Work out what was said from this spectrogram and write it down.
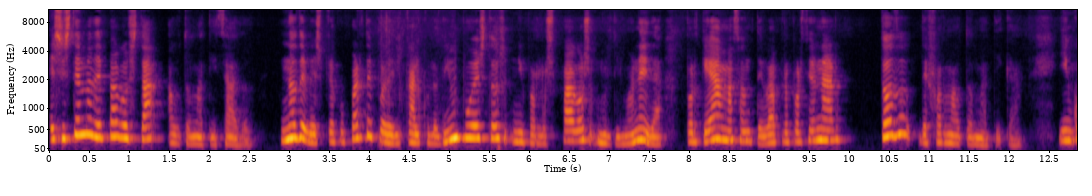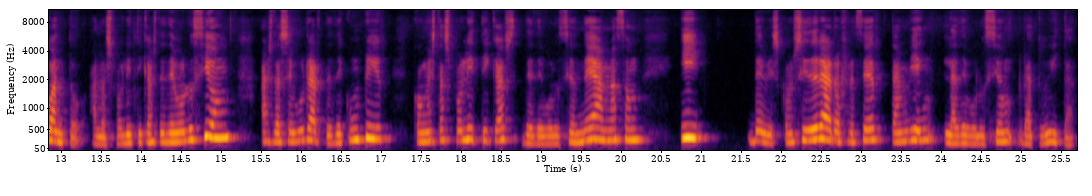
El sistema de pago está automatizado. No debes preocuparte por el cálculo de impuestos ni por los pagos multimoneda, porque Amazon te va a proporcionar todo de forma automática. Y en cuanto a las políticas de devolución, has de asegurarte de cumplir con estas políticas de devolución de Amazon y debes considerar ofrecer también la devolución gratuita,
